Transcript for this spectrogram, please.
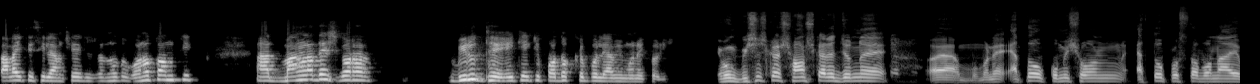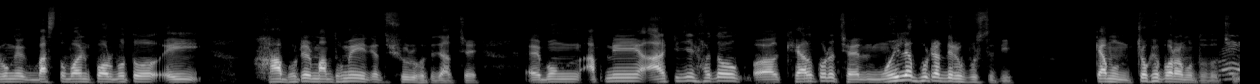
চালাইতেছিলাম সেই নতুন গণতান্ত্রিক আহ, বাংলাদেশ গড়ার বিরুদ্ধে এটি একটি পদক্ষেপ বলে আমি মনে করি। এবং বিশেষ করে সংস্কারের জন্য আহ, মানে এত কমিশন এত প্রস্তাবনা এবং বাস্তবায়ন পর্ব তো এই হা ভোটের মাধ্যমেই এটা শুরু হতে যাচ্ছে। এবং আপনি আরেকটি জিনিস হয়তো খেয়াল করেছেন মহিলা ভোটারদের উপস্থিতি কেমন? চোখে পড়ার মতো তো ছিল।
